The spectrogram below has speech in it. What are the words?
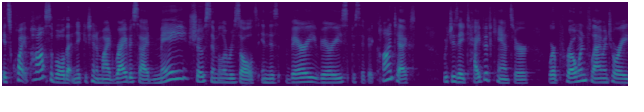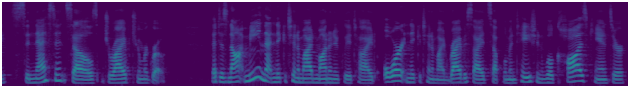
it's quite possible that nicotinamide riboside may show similar results in this very, very specific context, which is a type of cancer where pro inflammatory senescent cells drive tumor growth. That does not mean that nicotinamide mononucleotide or nicotinamide riboside supplementation will cause cancer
